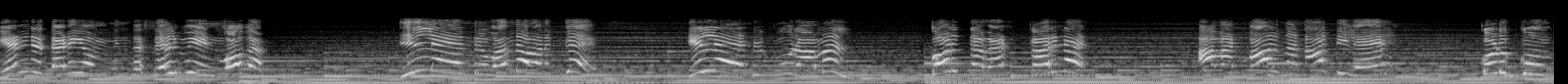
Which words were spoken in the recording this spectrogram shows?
என்று தடியும் இந்த செல்வியின் மோகம். இல்லை என்று வந்தவனுக்கு இல்லை என்று கூறாமல் கொடுத்தவன் கர்ணன். அவன் வாழ்ந்த நாட்டிலே கொடுக்கும்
